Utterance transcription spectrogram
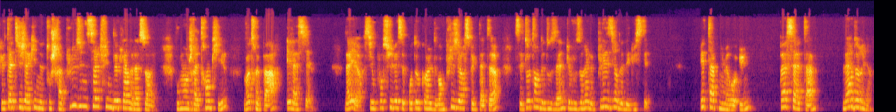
que Tati Jackie ne touchera plus une seule fine de clair de la soirée. Vous mangerez tranquille, votre part et la sienne. D'ailleurs, si vous poursuivez ce protocole devant plusieurs spectateurs, c'est autant de douzaines que vous aurez le plaisir de déguster. Étape numéro 1. Passer à table, l'air de rien.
